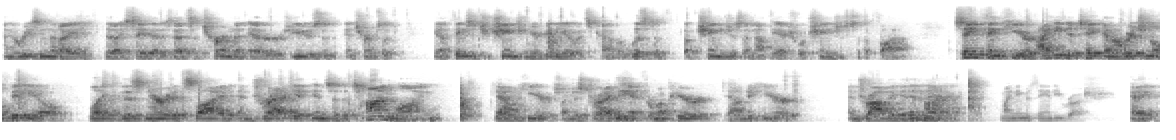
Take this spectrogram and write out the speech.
And the reason that I, that I say that is that's a term that editors use in, in terms of you know, things that you change in your video. It's kind of a list of, of changes and not the actual changes to the file. Same thing here. I need to take an original video like this narrated slide and drag it into the timeline down here. So I'm just dragging it from up here down to here and dropping it in there. My name is Andy Rush. Okay.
